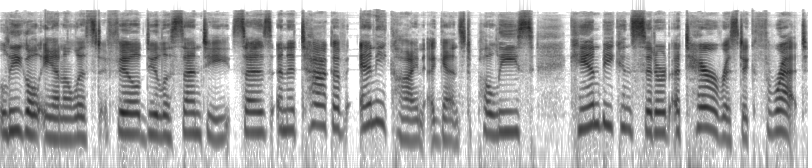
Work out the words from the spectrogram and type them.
Legal analyst Phil DiLucente says an attack of any kind against police can be considered a terroristic threat,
